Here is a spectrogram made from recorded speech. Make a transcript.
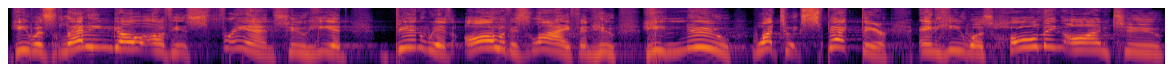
He was letting go of his friends who he had been with all of his life and who he knew what to expect there, and he was holding on to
